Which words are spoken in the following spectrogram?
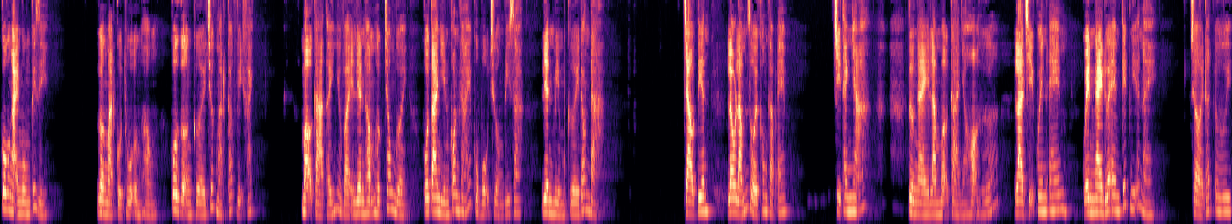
Cô ngại ngùng cái gì? Gương mặt của Thu ửng hồng, cô gượng cười trước mặt các vị khách. Mợ cả thấy như vậy liền hậm hực trong người. Cô ta nhìn con gái của bộ trưởng đi ra, liền mỉm cười đon đả. Chào Tiên, lâu lắm rồi không gặp em. Chị Thanh Nhã, từ ngày làm mợ cả nhà họ hứa là chị quên em, quên ngay đứa em kết nghĩa này. Trời đất ơi,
